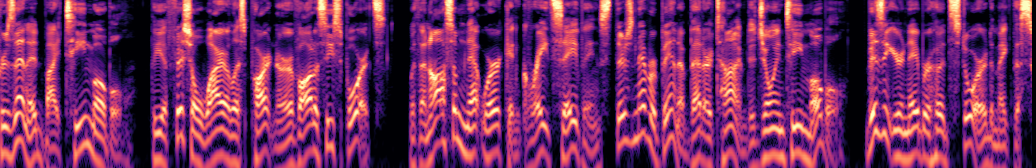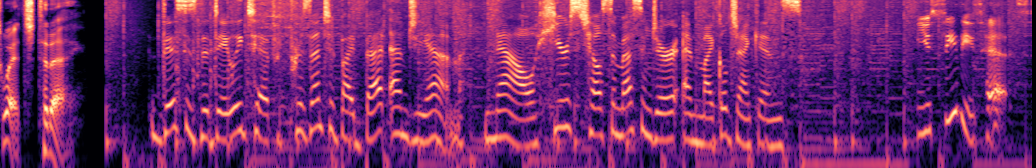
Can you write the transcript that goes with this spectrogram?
Presented by T-Mobile, the official wireless partner of Audacy Sports. With an awesome network and great savings, there's never been a better time to join T-Mobile. Visit your neighborhood store to make the switch today. This is the Daily Tip presented by BetMGM. Now, here's Chelsea Messenger and Michael Jenkins. You see these hits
